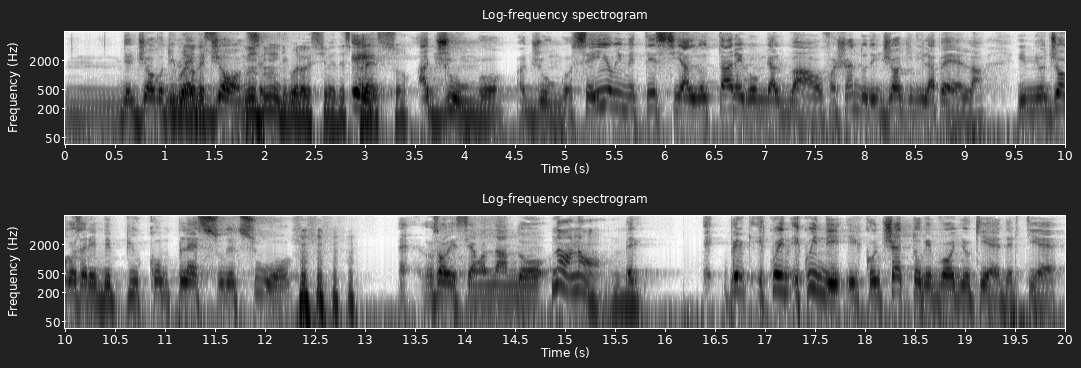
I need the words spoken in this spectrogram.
del gioco di, di Levi Jones. Mm-hmm, di quello che si vede espresso. e aggiungo, aggiungo se io mi mettessi a lottare con Galvao facendo dei giochi di lapella il mio gioco sarebbe più complesso del suo? Eh, lo so che stiamo andando no no. per, e, per, e, e quindi il concetto che voglio chiederti è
